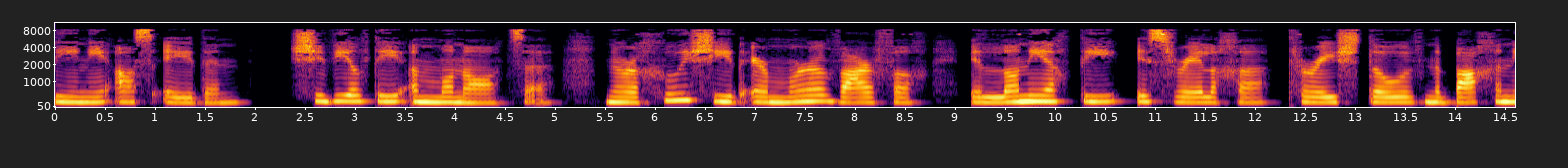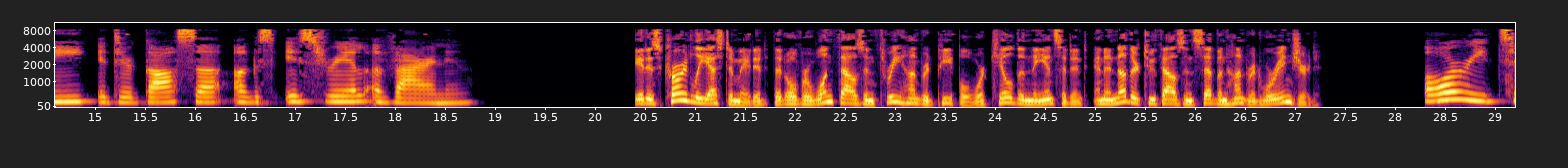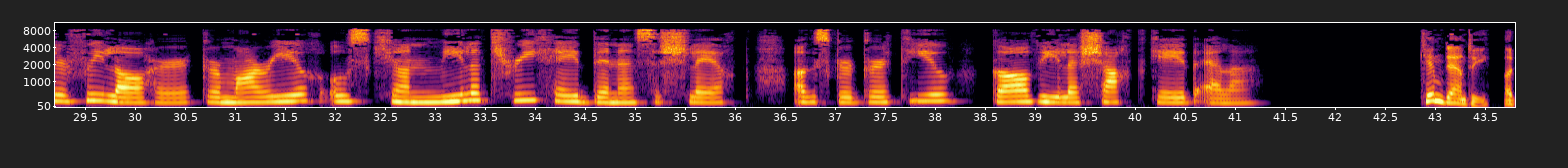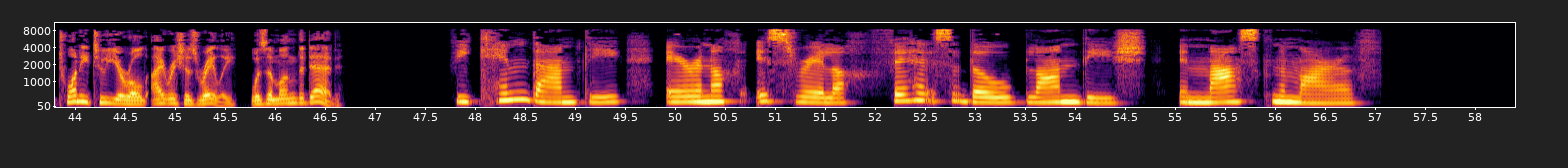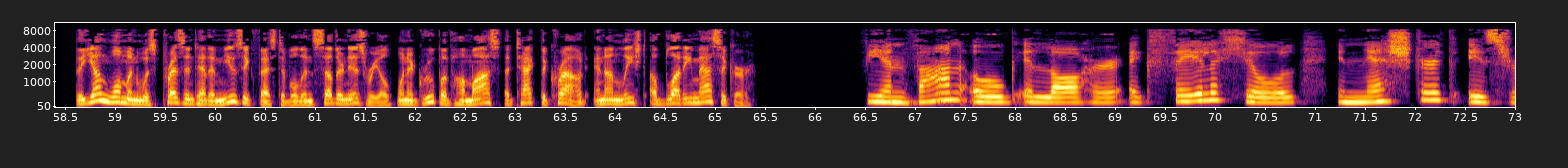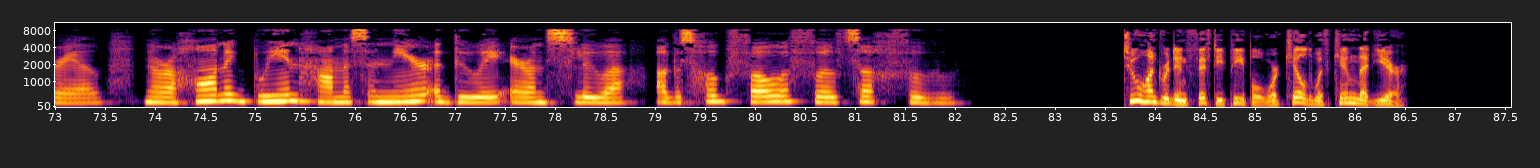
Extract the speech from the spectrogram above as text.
as éideann, sibhialtaí a mbunáta, nuair a chuaigh siad ar er mura bharfach i lonnaíochtaí Israelacha tar éis dóibh na bachannaí idir agus Israel a. It is currently estimated that over 1,300 people were killed in the incident and another 2,700 were injured. Áirítear faoi láthair gur maraíodh os cionn míle trí chéad duine sa sléocht agus gur gortaíodh dhá mhíle seacht céad eile. Kim Damti, a 22-year-old Irish Israeli, was among the dead. Bhí Kim Israelach fiche sa dó blán i measc na marbh. The young woman was present at a music festival in southern Israel when a group of Hamas attacked the crowd and unleashed a bloody massacre. Bhí an bhean óg i láthair ag féile cheol i ndeisceart Israel nuair a tháinig buan Hamas a níor a dúigh ar an slua agus thug fó a fuilteach fuú. 250 people were killed with Kim that year.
